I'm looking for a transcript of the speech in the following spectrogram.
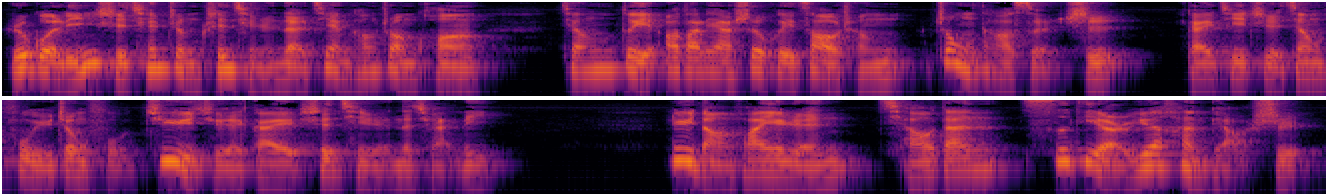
如果临时签证申请人的健康状况将对澳大利亚社会造成重大损失，该机制将赋予政府拒绝该申请人的权利。绿党发言人乔丹·斯蒂尔约翰表示，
